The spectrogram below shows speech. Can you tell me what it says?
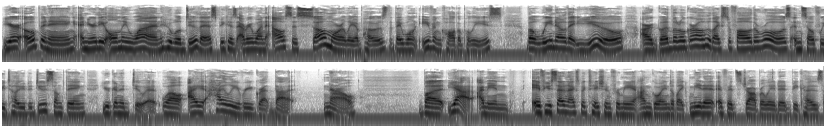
you're opening and you're the only one who will do this because everyone else is so morally opposed that they won't even call the police. But we know that you are a good little girl who likes to follow the rules. And so if we tell you to do something, you're going to do it. Well, I highly regret that now. But yeah, I mean, if you set an expectation for me, I'm going to like meet it if it's job related because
